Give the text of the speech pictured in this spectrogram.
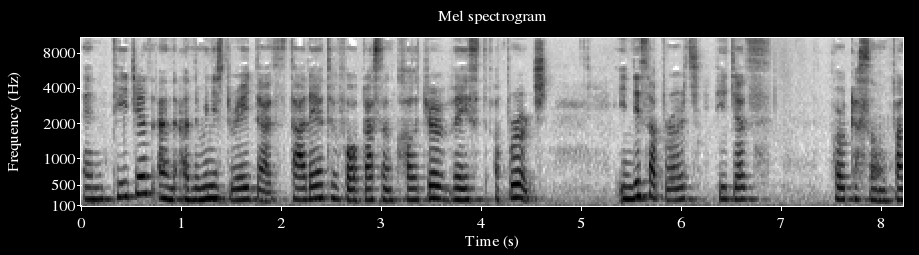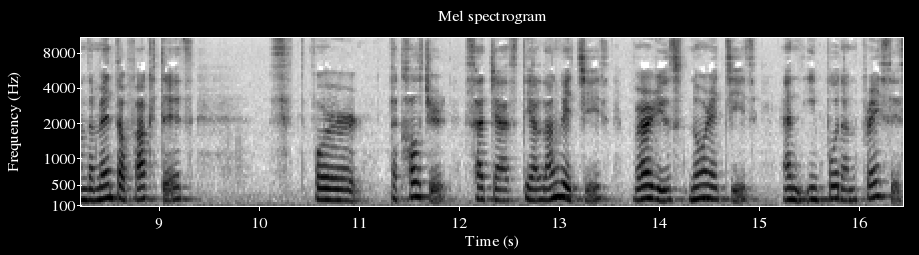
And teachers and administrators started to focus on culture-based approach. In this approach, teachers focus on fundamental factors for the culture, such as their languages, values, knowledges, and important places.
